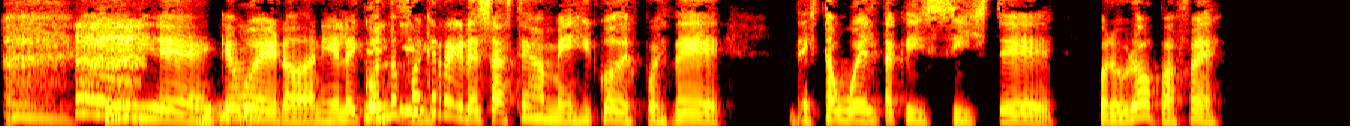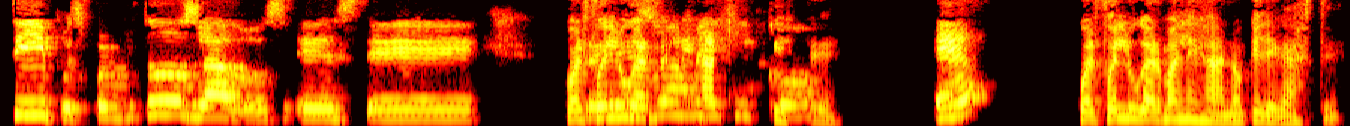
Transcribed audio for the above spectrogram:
qué bien, qué bueno, Daniela. ¿Y cuándo fue que regresaste a México después de, esta vuelta que hiciste por Europa? ¿Fue? Sí, pues por todos lados. Este. ¿Cuál fue el lugar más lejano México. ¿Eh? ¿Cuál fue el lugar más lejano que llegaste?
